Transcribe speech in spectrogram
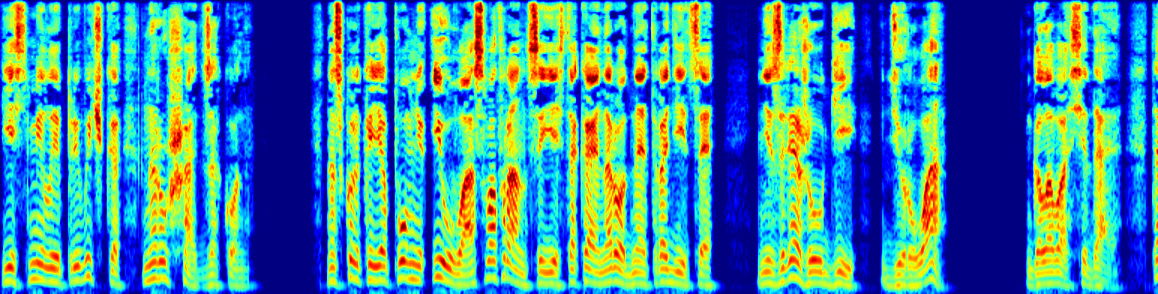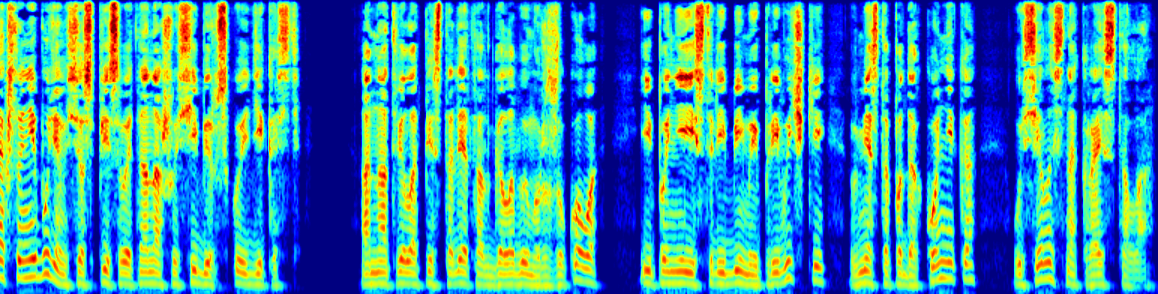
есть милая привычка нарушать законы? Насколько я помню, и у вас во Франции есть такая народная традиция. Не зря же у Ги Дюруа голова седая, так что не будем все списывать на нашу сибирскую дикость». Она отвела пистолет от головы Мурзукова и по неистребимой привычке вместо подоконника уселась на край стола.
